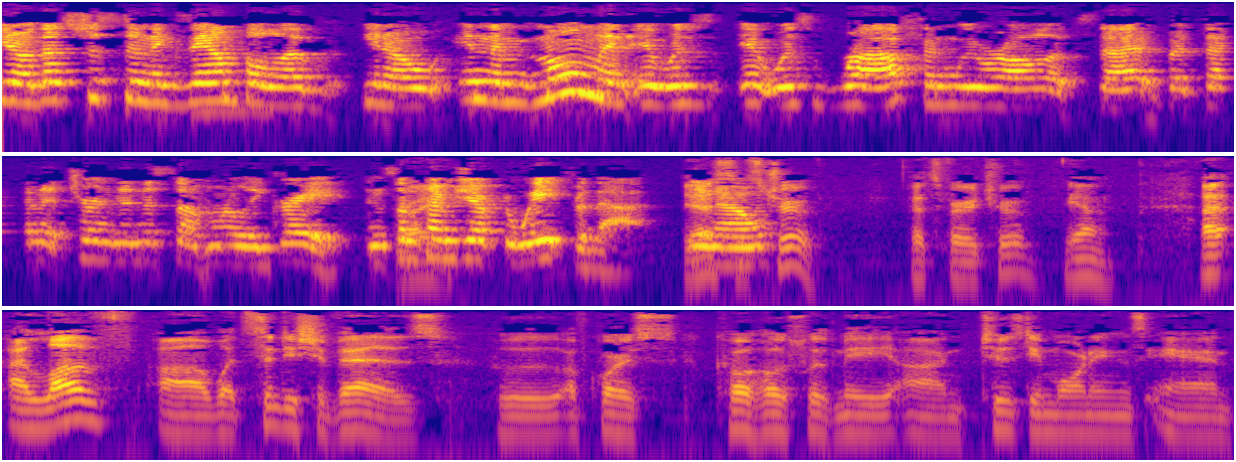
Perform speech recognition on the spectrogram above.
you know, that's just an example of, you know, in the moment it was, it was rough and we were all upset, but then it turned into something really great. And sometimes Right. you have to wait for that, Yes, you know? that's true. That's very true. Yeah. I, I love uh, what Cindy Chavez, who, of course, co hosts with me on Tuesday mornings and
